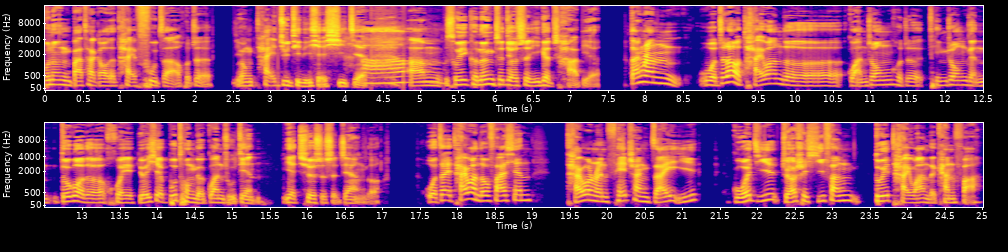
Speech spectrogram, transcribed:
不能把它搞得太复杂，或者用太具体的一些细节啊，嗯，所以可能这就是一个差别。当然，我知道台湾的观众或者听众跟德国的会有一些不同的关注点，也确实是这样的。我在台湾都发现，台湾人非常在意国籍，主要是西方对台湾的看法。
